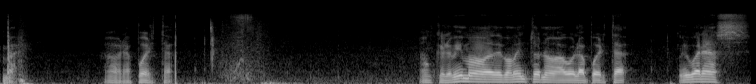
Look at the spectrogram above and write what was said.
Vale Ahora, puerta. Aunque lo mismo de momento no hago la puerta. Muy buenas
